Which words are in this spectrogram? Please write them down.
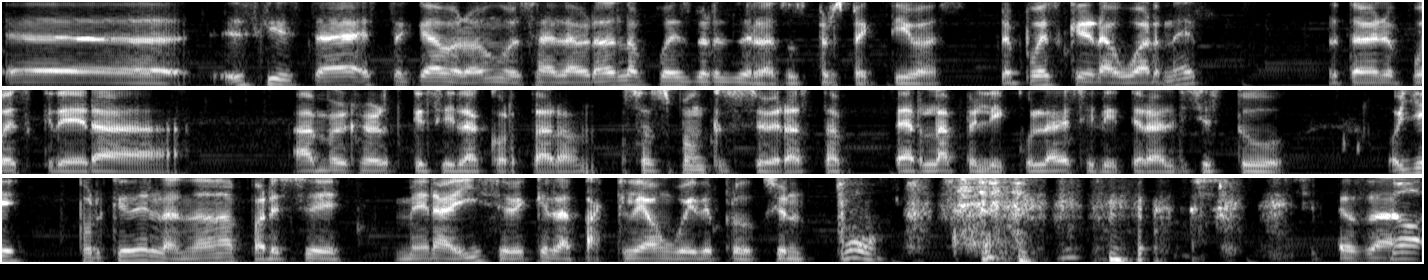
Eh, es que está, está cabrón, o sea, la verdad la puedes ver desde las dos perspectivas. Le puedes creer a Warner, pero también le puedes creer a Amber Heard que sí la cortaron. O sea, supongo que se verá hasta ver la película, si literal dices tú, oye, ¿por qué de la nada aparece Mera ahí? Se ve que la taclea un güey de producción. o sea, no,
